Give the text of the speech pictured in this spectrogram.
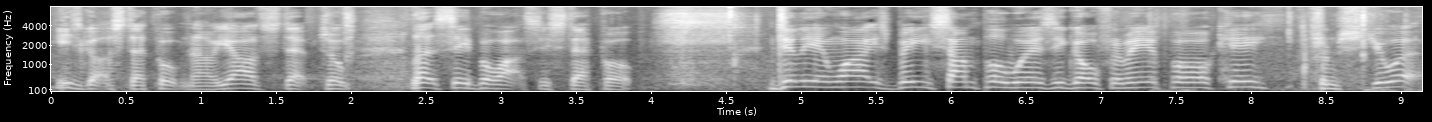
he's got to step up now. Yarde stepped up. Let's see Buatsi step up. Dillian Whyte's B sample, where's he go from here, Porky? From Stuart.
